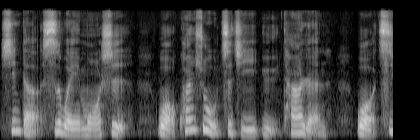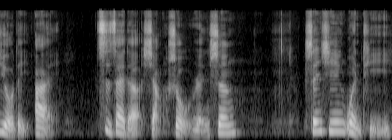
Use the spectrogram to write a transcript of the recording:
新的思维模式：我宽恕自己与他人，我自由的爱，自在的享受人生。身心问题：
